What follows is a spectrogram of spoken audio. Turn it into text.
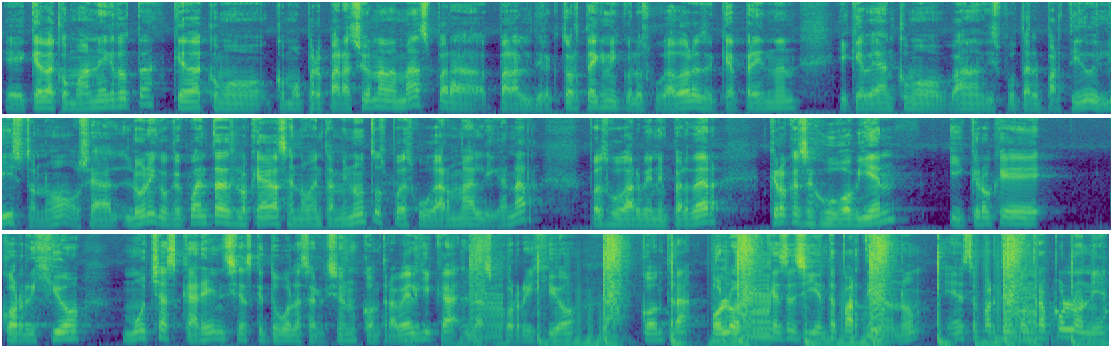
eh, queda como anécdota, queda como, como preparación nada más para, para, el director técnico y los jugadores de que aprendan y que vean cómo van a disputar el partido y listo, ¿no? O sea, lo único que cuenta es lo que hagas en 90 minutos, puedes jugar mal y ganar, puedes jugar bien y perder. Creo que se jugó bien y creo que corrigió muchas carencias que tuvo la selección contra Bélgica, las corrigió contra Polonia, que es el siguiente partido, ¿no? En este partido contra Polonia,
